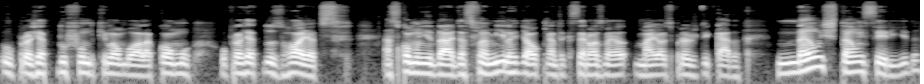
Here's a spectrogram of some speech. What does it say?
o projeto do Fundo Quilombola como o projeto dos royalties, as comunidades, as famílias de Alcântara, que serão as maiores prejudicadas, não estão inseridas.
